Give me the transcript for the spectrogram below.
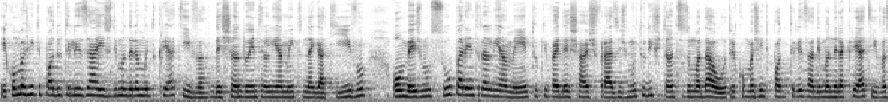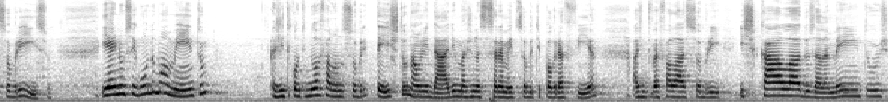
e como a gente pode utilizar isso de maneira muito criativa, deixando o entrealinhamento negativo ou mesmo super entrealinhamento que vai deixar as frases muito distantes uma da outra e como a gente pode utilizar de maneira criativa sobre isso. E aí, no segundo momento, a gente continua falando sobre texto na unidade, mas não necessariamente sobre tipografia. A gente vai falar sobre escala dos elementos,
